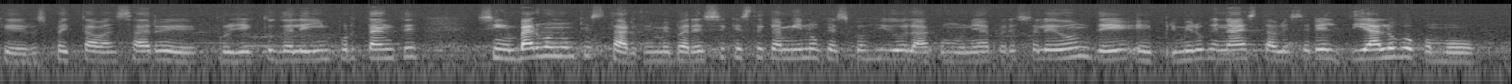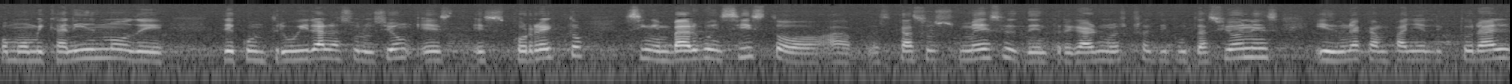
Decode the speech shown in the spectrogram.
que respecta a avanzar eh, proyectos de ley importantes, sin embargo nunca es tarde, me parece que este camino que ha escogido la comunidad de Pérez Celedón de, eh, primero que nada, establecer el diálogo como, como mecanismo de de contribuir a la solución es, es correcto. Sin embargo, insisto, a escasos meses de entregar nuestras diputaciones y de una campaña electoral,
